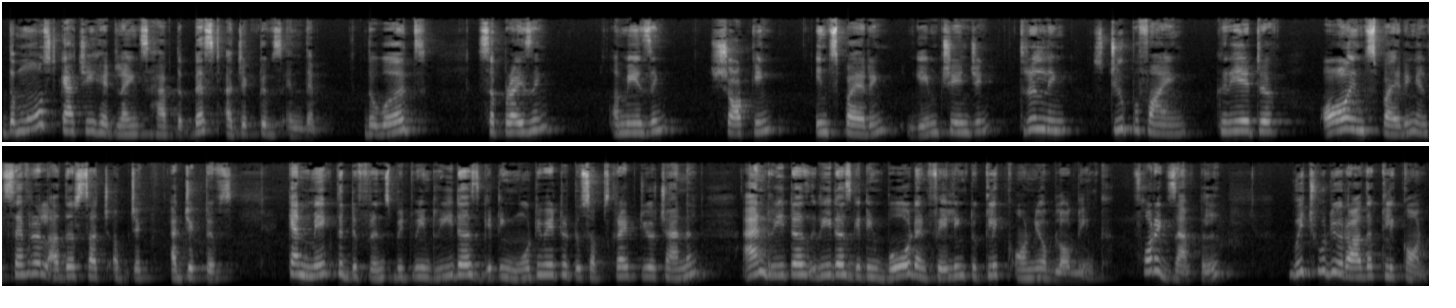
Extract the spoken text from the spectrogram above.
The most catchy headlines have the best adjectives in them. The words surprising, amazing, shocking, inspiring, game changing, thrilling, stupefying, creative, awe inspiring, and several other such object- adjectives can make the difference between readers getting motivated to subscribe to your channel and readers, readers getting bored and failing to click on your blog link. For example, which would you rather click on?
